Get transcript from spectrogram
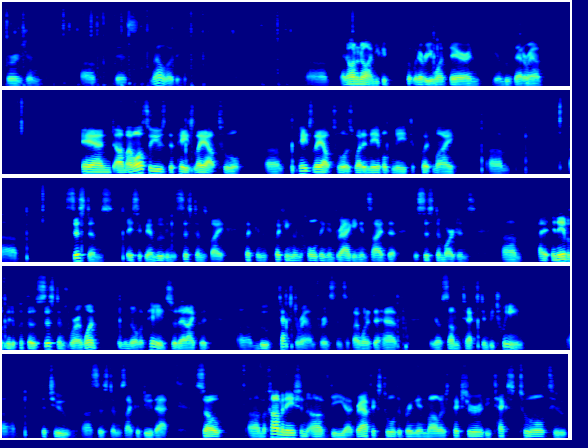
version of this melody. Uh, and on and on. You could put whatever you want there and you know, move that around. And um, I've also used the page layout tool. Um, the page layout tool is what enabled me to put my um, uh, systems, basically I'm moving the systems by clicking, clicking and holding and dragging inside the, the system margins. Um, enables me to put those systems where I want in the middle of the page so that I could uh, move text around. For instance, if I wanted to have you know some text in between uh, the two uh, systems, I could do that. So um, a combination of the uh, graphics tool to bring in Mahler's picture, the text tool to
